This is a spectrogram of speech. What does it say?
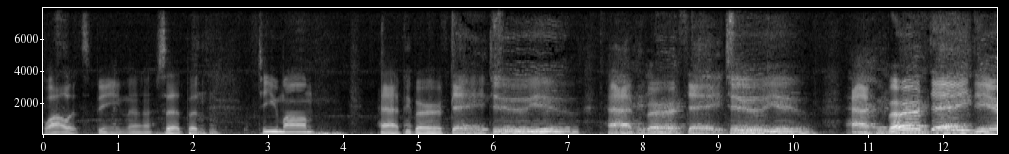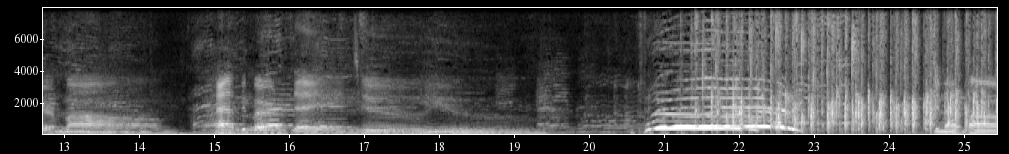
while it's being uh, said. But to you, mom, happy birthday to you. Happy birthday to you. Happy birthday, dear mom. Happy birthday to you. Good night, mom.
